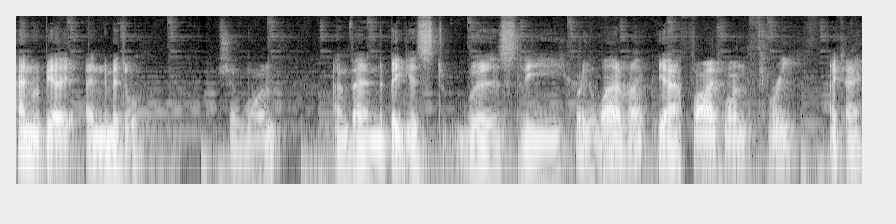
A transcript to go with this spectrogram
Hen would be uh, in the middle, So one. and then the biggest was the. Probably the worm, right? Yeah. Five, one, three. Okay.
